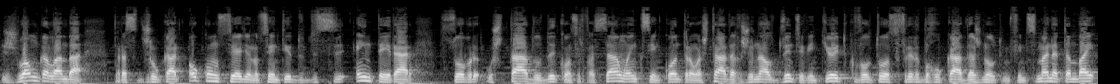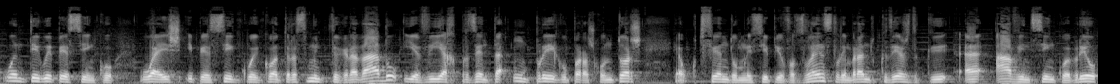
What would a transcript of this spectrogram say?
João Galamba, para se deslocar ao Conselho no sentido de se inteirar sobre o estado de conservação em que se encontram a Estrada Regional 228, que voltou a sofrer derrocadas no último fim de semana, também o antigo IP5. O ex-IP5 encontra-se muito degradado e a via representa um perigo para os condutores, é o que defende o município vozelense, lembrando que desde que a A25 abriu,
